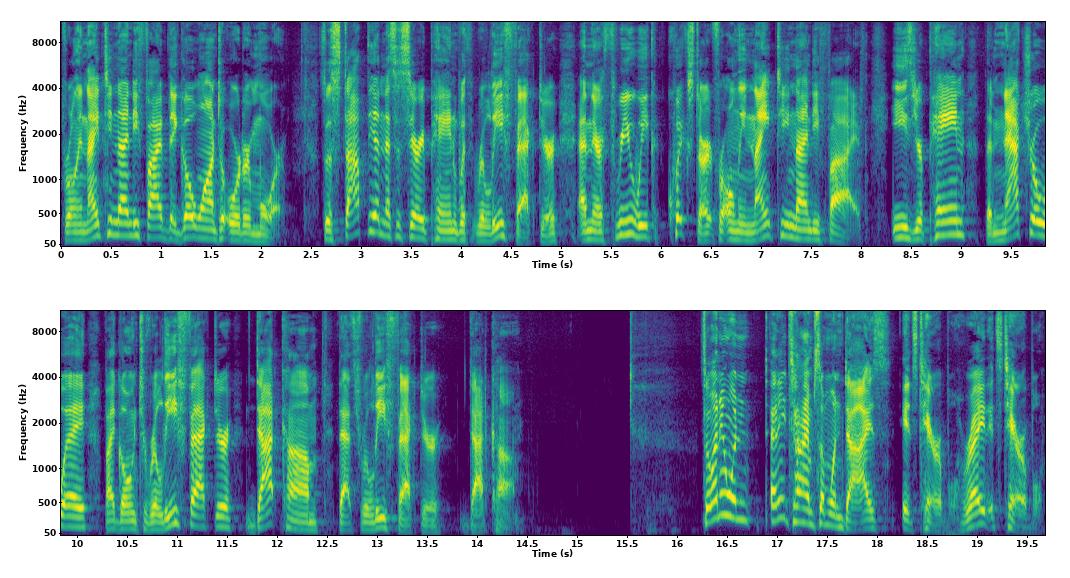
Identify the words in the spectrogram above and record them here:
for only $19.95, they go on to order more. So stop the unnecessary pain with Relief Factor and their three week quick start for only $19.95. Ease your pain the natural way by going to relieffactor.com. That's relieffactor.com. So anyone anytime someone dies, it's terrible, right? It's terrible.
